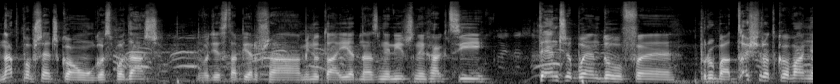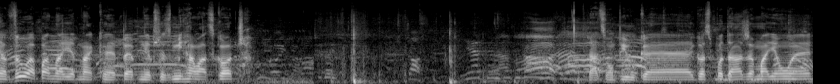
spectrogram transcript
nad poprzeczką gospodarzy. 21 minuta, jedna z nielicznych akcji tęczy błędów. e, Próba dośrodkowania wyłapana jednak e, pewnie przez Michała Skocza. Tracą piłkę gospodarze, mają e,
